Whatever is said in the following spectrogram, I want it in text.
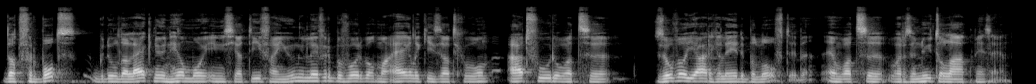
dat verbod, ik bedoel, dat lijkt nu een heel mooi initiatief van Unilever bijvoorbeeld, maar eigenlijk is dat gewoon uitvoeren wat ze zoveel jaar geleden beloofd hebben en wat ze, waar ze nu te laat mee zijn.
